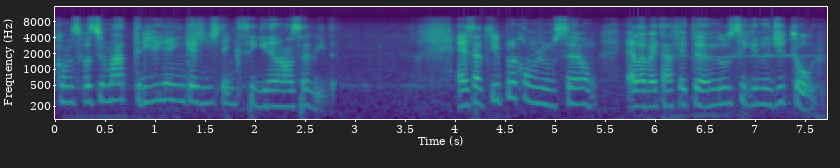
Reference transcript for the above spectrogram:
como, se fosse uma trilha em que a gente tem que seguir na nossa vida. Essa tripla conjunção, ela vai estar tá afetando o signo de touro.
